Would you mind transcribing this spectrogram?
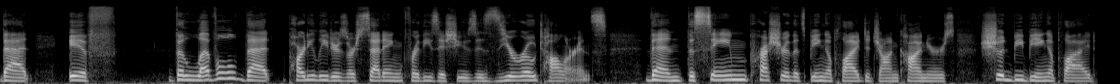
that if the level that party leaders are setting for these issues is zero tolerance, then the same pressure that's being applied to John Conyers should be being applied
